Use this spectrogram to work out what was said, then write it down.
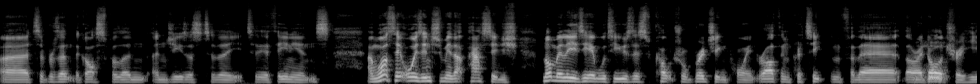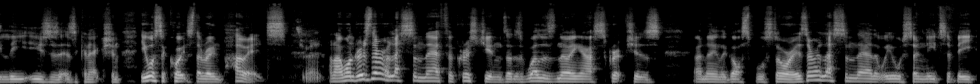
uh, to present the gospel and, and Jesus to the to the Athenians. And what's always interested me in that passage, not merely is he able to use this cultural bridging point rather than critique them for their their mm-hmm. idolatry, he le- uses it as a connection. He also quotes their own poets. Right. And I wonder, is there a lesson there for Christians that as well as knowing our scriptures and knowing the gospel story, is there a lesson there that we also need to be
